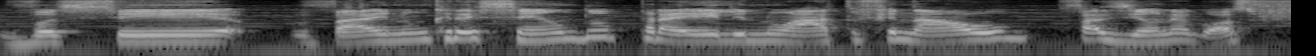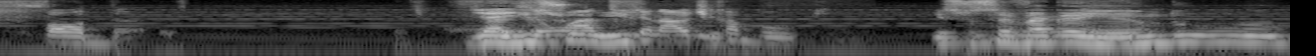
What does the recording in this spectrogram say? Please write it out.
você vai num crescendo para ele no ato final fazer um negócio foda. Tipo, e é isso, um ato isso, final de Kabuki. Isso você vai ganhando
